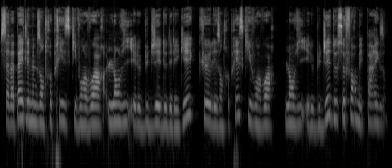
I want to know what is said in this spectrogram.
Ça va pas être les mêmes entreprises qui vont avoir l'envie et le budget de déléguer que les entreprises qui vont avoir l'envie et le budget de se former, par exemple.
